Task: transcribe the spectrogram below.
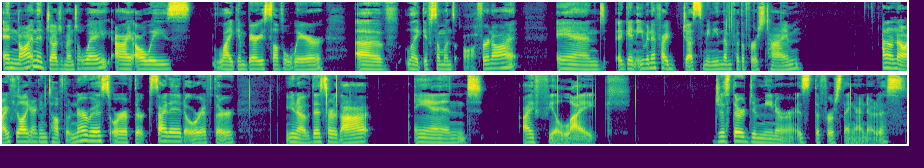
and not in a judgmental way. I always like am very self aware of like if someone's off or not. And again, even if I just meeting them for the first time, I don't know. I feel like I can tell if they're nervous or if they're excited or if they're, you know, this or that and I feel like just their demeanor is the first thing I notice.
